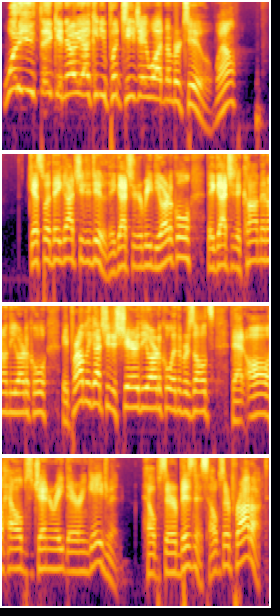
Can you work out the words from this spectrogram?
What are you thinking? Oh, how can you put TJ Watt number two? Well, guess what they got you to do? They got you to read the article. They got you to comment on the article. They probably got you to share the article and the results. That all helps generate their engagement, helps their business, helps their product.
